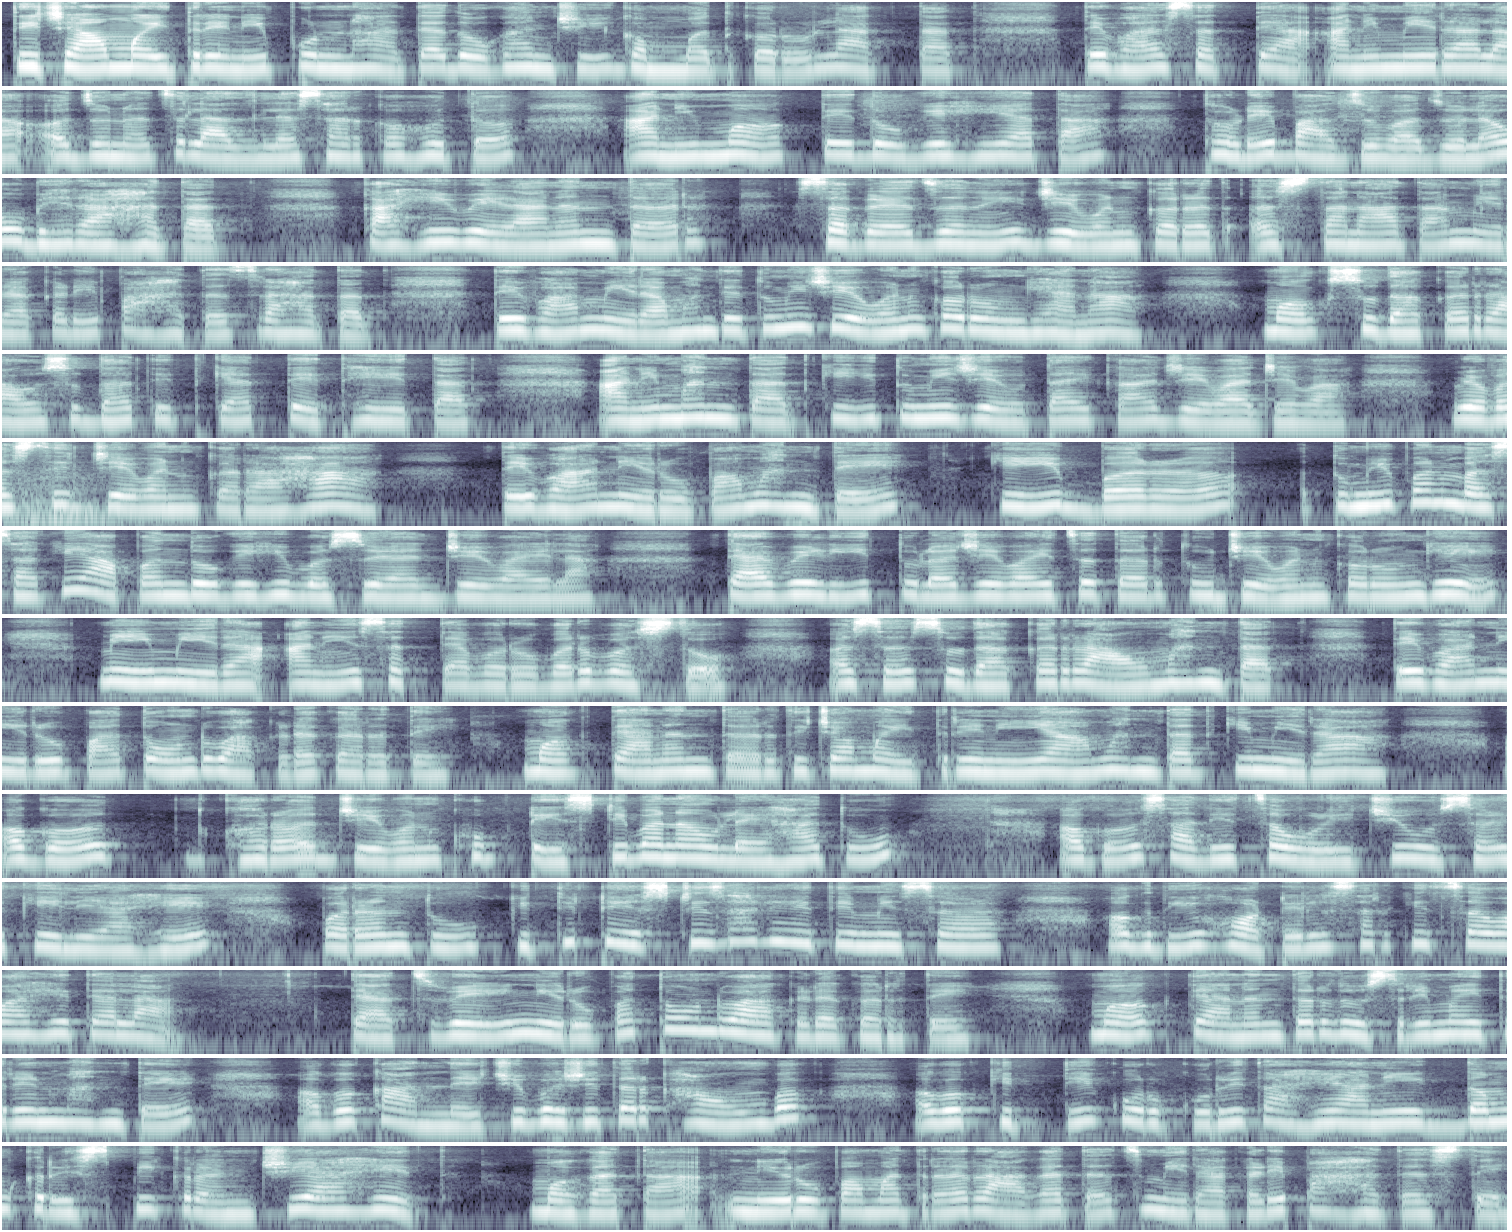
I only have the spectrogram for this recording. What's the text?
तिच्या मैत्रिणी पुन्हा त्या दोघांची गंमत करू लागतात. तेव्हा सत्या आणि मीराला अजूनच लाजल्यासारखं होतं आणि मग ते दोघेही आता थोडे बाजूबाजूला उभे राहतात. काही वेळानंतर सगळ्याजणी जेवण करत असताना आता मीराकडे पाहतच राहतात. तेव्हा मीरा म्हणते तुम्ही जेवण करून घ्या ना. मग सुधाकर रावसुद्धा तितक्यात तेथे येतात आणि म्हणतात की तुम्ही जेवताय का? जेवा जेवा. व्यवस्थित जेवण करा हा. तेव्हा निरूपा म्हणते की बरं तुम्ही पण बसा की आपण दोघेही बसूयात जेवायला. त्यावेळी तुला जेवायचं तर तू जेवण करून घे. मी मीरा आणि सत्याबरोबर बसतो. असं सुधाकर राव म्हणतात. तेव्हा निरूपा तोंड वाकडं करते. मग त्यानंतर तिच्या मैत्रिणी या म्हणतात की मीरा अगं खरं जेवण खूप टेस्टी बनवलं आहे हा तू. अगं साधी चवळीची उसळ केली आहे परंतु किती टेस्टी झाली आहे ती मिसळ. अगदी हॉटेलसारखी चव आहे त्याला. त्याचवेळी निरूपा तोंड वाकडं करते. मग त्यानंतर दुसरी मैत्रीण म्हणते अगं कांद्याची भजी तर खाऊन बघ. अगं किती कुरकुरीत आहे आणि एकदम क्रिस्पी क्रंची आहेत. मग आता निरूपा मात्र रागातच मीराकडे पाहत असते.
